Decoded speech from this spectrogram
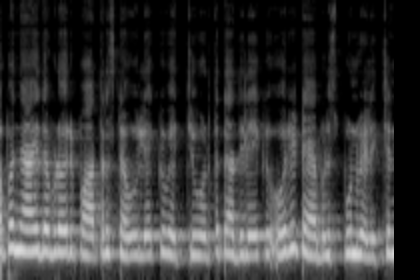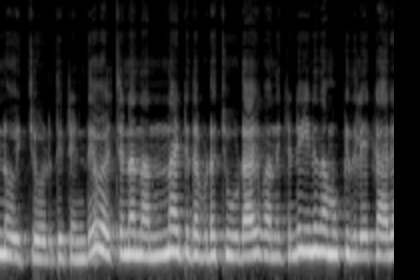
അപ്പോൾ ഞാൻ ഇതിവിടെ ഒരു പാത്രം സ്റ്റൗവിലേക്ക് വെച്ച് കൊടുത്തിട്ട് അതിലേക്ക് ഒരു ടേബിൾ സ്പൂൺ വെളിച്ചെണ്ണ ഒഴിച്ച് കൊടുത്തിട്ടുണ്ട്. വെളിച്ചെണ്ണ നന്നായിട്ട് ഇതിവിടെ ചൂടായി വന്നിട്ടുണ്ട്. ഇനി നമുക്കിതിലേക്ക് അര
